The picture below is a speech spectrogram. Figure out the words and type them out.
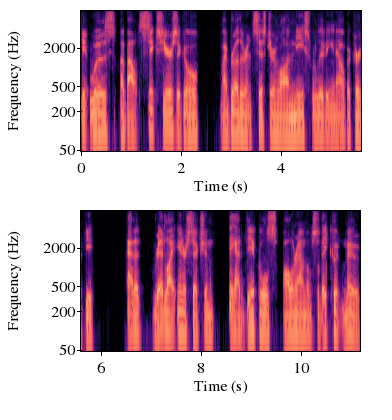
It was about six years ago. My brother and sister in law and niece were living in Albuquerque at a red light intersection. They had vehicles all around them, so they couldn't move.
